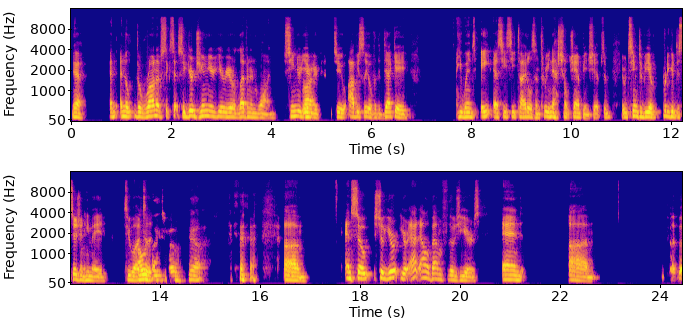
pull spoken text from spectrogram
Yeah, and and the, the run of success. So your junior year, you're 11 and one. Senior year, right. you're two. Obviously, over the decade, he wins eight SEC titles and three national championships. And it would seem to be a pretty good decision he made to. Uh, I would to, think so. Yeah. um, and so, so you're you're at Alabama for those years, and um, a,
